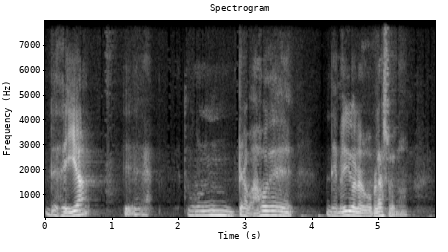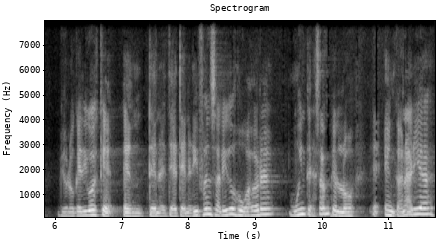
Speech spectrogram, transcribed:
desde ya un trabajo de, de medio a largo plazo. ¿no? Yo lo que digo es que en, de Tenerife han salido jugadores muy interesantes. en Canarias,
